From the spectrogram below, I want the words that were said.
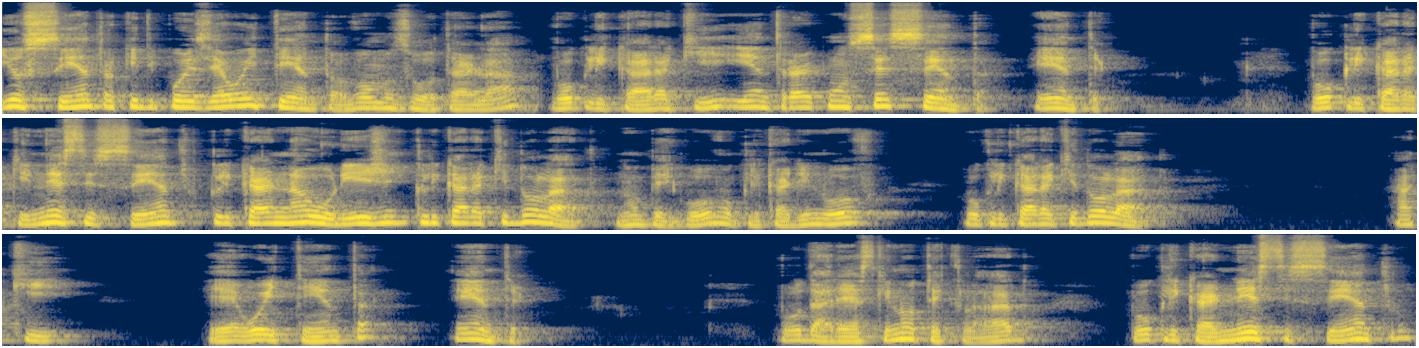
e o centro aqui depois é 80. Ó. Vamos voltar lá. Vou clicar aqui e entrar com 60. Enter. Vou clicar aqui nesse centro, clicar na origem, clicar aqui do lado. Não pegou, vou clicar de novo. Vou clicar aqui do lado. Aqui é 80. Enter. Vou dar ESC no teclado. Vou clicar neste centro,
